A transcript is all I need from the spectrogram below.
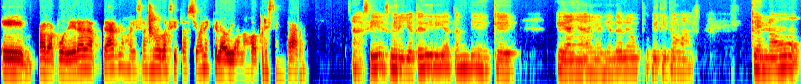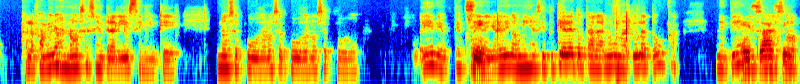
eh, para poder adaptarnos a esas nuevas situaciones que la vida nos va a presentar. Así es, mire, yo te diría también que eh, añadiéndole un poquitito más, que no, que las familias no se centralicen en que no se pudo, no se pudo, no se pudo. Puede, usted puede. Yo le digo a mi hija, si tú quieres tocar la luna, tú la tocas. ¿Me entiendes? Eso,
